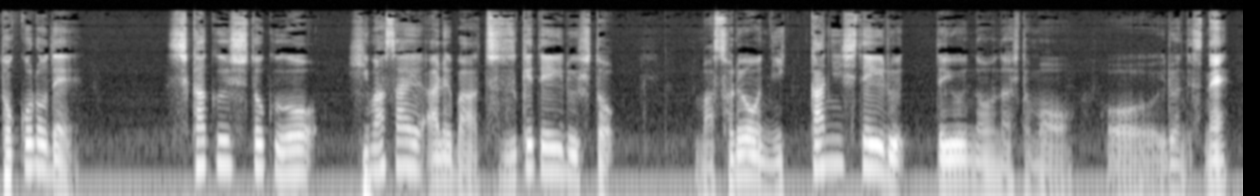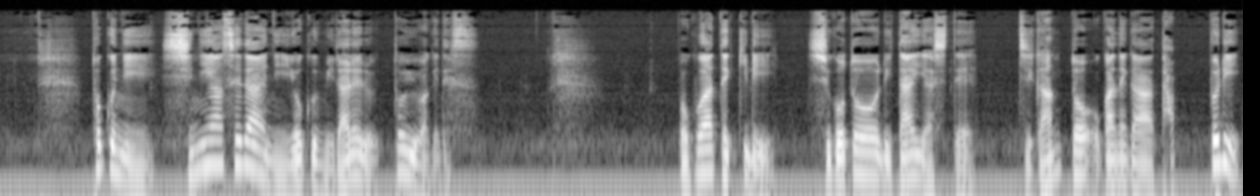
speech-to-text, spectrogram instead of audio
ところで、資格取得を暇さえあれば続けている人、まあそれを日課にしているっていうような人もいるんですね。特にシニア世代によく見られるというわけです。僕はてっきり仕事をリタイアして時間とお金がたっぷり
